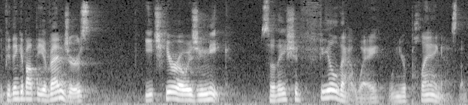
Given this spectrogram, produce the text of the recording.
If you think about the Avengers, each hero is unique, so they should feel that way when you're playing as them.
